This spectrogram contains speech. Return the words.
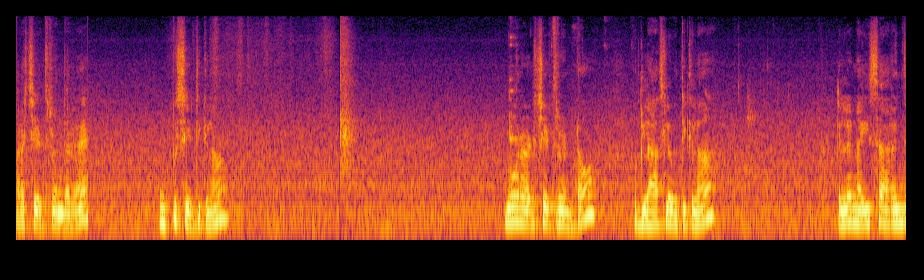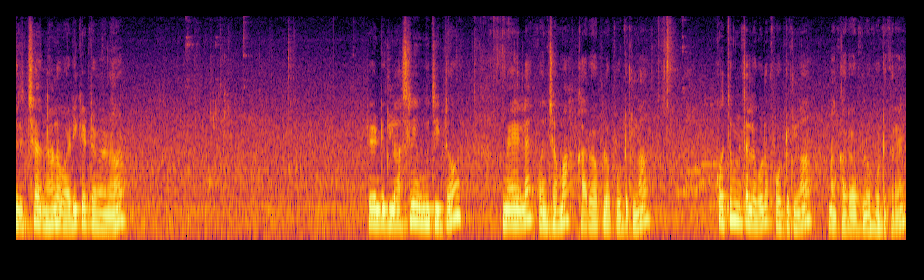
அரைச்சி எடுத்துகிட்டு வந்துடுறேன். உப்பு சேர்த்திக்கலாம். மோர் அடித்து எடுத்துகிட்டு வந்துட்டோம். ஒரு கிளாஸில் ஊற்றிக்கலாம் எல்லாம் நைஸாக அரைஞ்சிருச்சு. அதனால் வடிகட்ட வேணாம். ரெண்டு கிளாஸ்லேயும் ஊற்றிட்டோம் மேலே கொஞ்சமாக கருவேப்பிலை போட்டுக்கலாம். கொத்தமல்லி தழை கூட போட்டுக்கலாம். நான் கருவேப்பிலை போட்டுக்கிறேன்.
